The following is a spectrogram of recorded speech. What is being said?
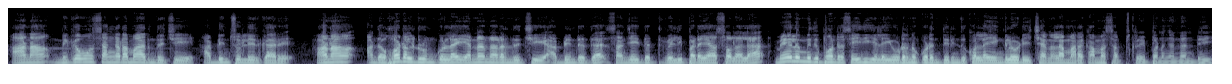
ஆனால் மிகவும் சங்கடமாக இருந்துச்சு அப்படின்னு சொல்லியிருக்காரு. ஆனா அந்த ஹோட்டல் ரூம்குள்ள என்ன நடந்துச்சு அப்படின்றத சஞ்சய் தத் வெளிப்படையா சொல்லலை. மேலும் இது போன்ற செய்திகளை உடனுக்குடன் தெரிந்து கொள்ள எங்களுடைய சேனலை மறக்காம சப்ஸ்கிரைப் பண்ணுங்க. நன்றி.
